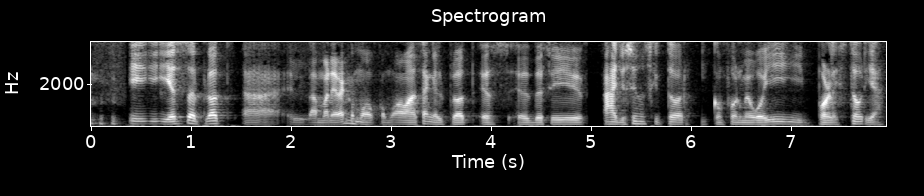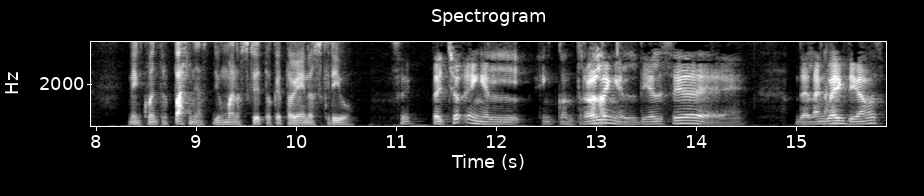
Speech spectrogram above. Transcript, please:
y, ese es el plot, ah, la manera como, mm. como avanza en el plot es, es decir, ah, yo soy un escritor y conforme voy por la historia, me encuentro páginas de un manuscrito que todavía no escribo. Sí. De hecho, en el en Control, en el DLC de, de Alan Wake, digamos,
